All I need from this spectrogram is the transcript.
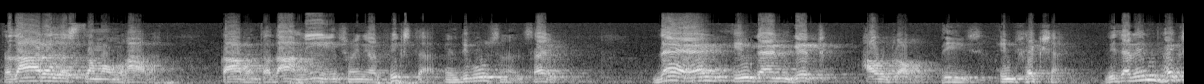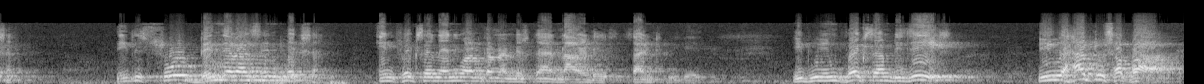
Tadarajastamo bhava. Kama tada means when you are fixed up in devotional side, then you can get out of these infection. These are infection. It is so dangerous infection. Infection anyone can understand nowadays, scientifically. If you infect some disease, you have to suffer.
